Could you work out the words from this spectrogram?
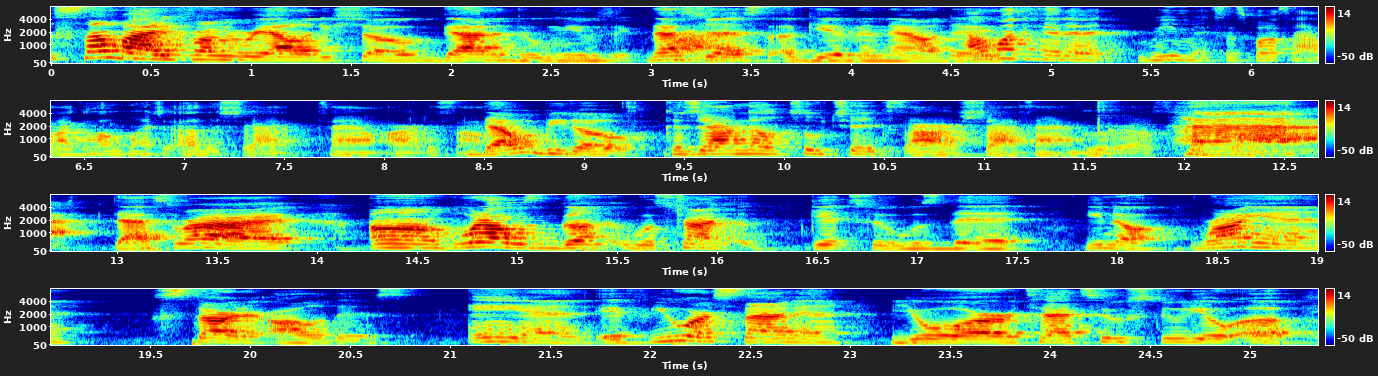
somebody from the reality show gotta do music. That's Right. just a given nowadays. I want to hear that remix. It's supposed to have like a whole bunch of other Shot Town artists on. that would be dope. Cause y'all know two chicks are Shot Town girls. Ha, That's right. Um, what I was gonna was trying to get to was that you know Ryan started all of this, and if you are signing your tattoo studio up,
